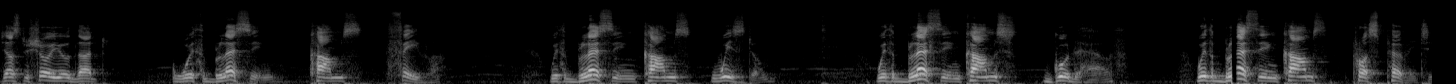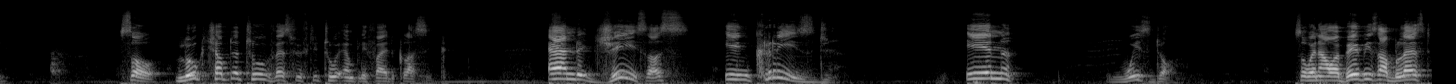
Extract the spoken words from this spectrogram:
just to show you that with blessing comes favor. With blessing comes wisdom. With blessing comes good health. With blessing comes prosperity. So, Luke chapter 2, verse 52, Amplified Classic. And Jesus increased in wisdom. So, when our babies are blessed,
